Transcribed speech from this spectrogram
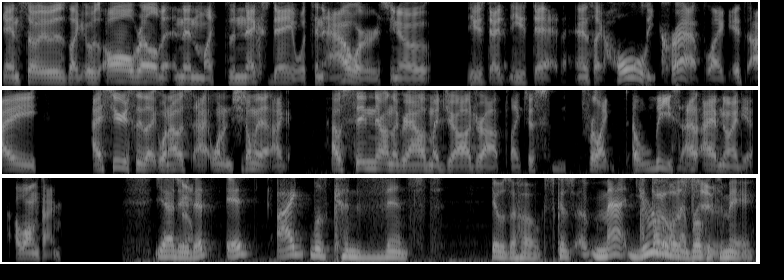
and so it was like it was all relevant. And then like the next day, within hours, you know, he's dead. He's dead, and it's like holy crap! Like it's I, I seriously like when I was I, when she told me that like I was sitting there on the ground with my jaw dropped, like just for like at least I, I have no idea, a long time. yeah, dude. so- It it. I was convinced it was a hoax because Matt, you were the one that broke too. it to me.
